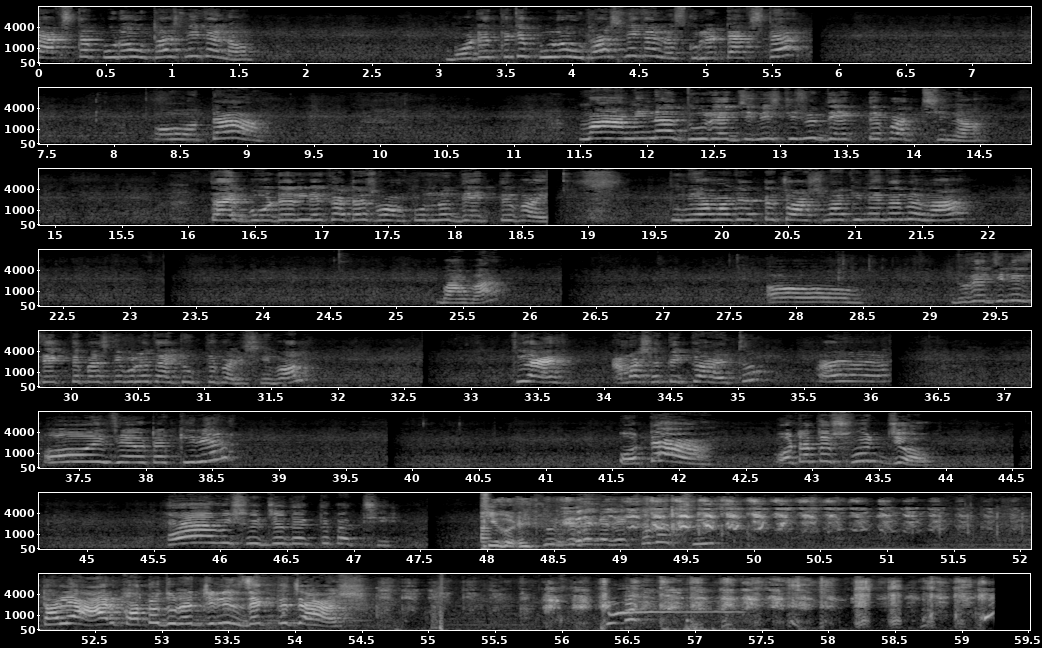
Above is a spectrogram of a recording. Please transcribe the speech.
ট্যাক্সটা পুরো উঠাসনি কেন? বোর্ডের থেকে পুরো উঠাসনি কেন স্কুলের ট্যাক্সটা ওটা? মা, আমি না দূরের জিনিস কিছু দেখতে পাচ্ছি না। তাই বোর্ডের লেখাটা সম্পূর্ণ দেখতে পাই। তুমি আমাকে একটা চশমা কিনে দেবে, মা? বাবা? ও দূরের জিনিস দেখতে পাসনি বলে তাই টুকতে পারিসনি বল। তুই আয় আমার সাথে একটু আয় তো। আয় আয়। ওই যে ওটা কি রে? ওটা? ওটা তো সূর্য। হ্যাঁ আমি সূর্য দেখতে পাচ্ছি। সূর্যটাকে দেখতে পাচ্ছি। তাহলে আর কত দূরের জিনিস দেখতে চাস?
